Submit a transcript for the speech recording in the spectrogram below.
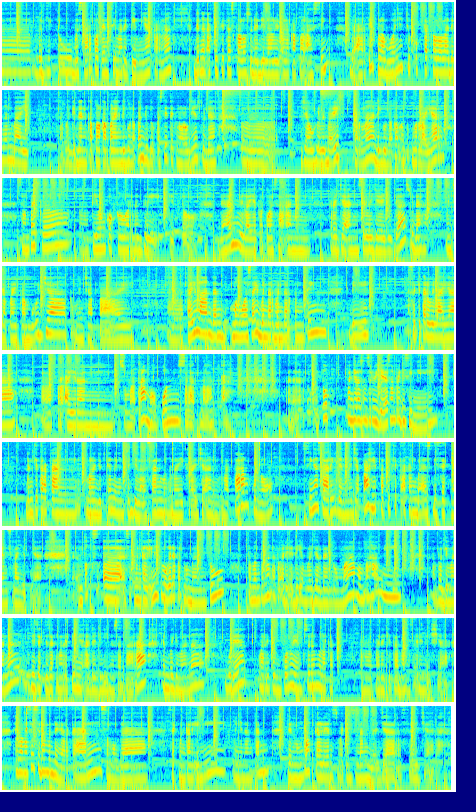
begitu besar potensi maritimnya karena dengan aktivitas kalau sudah dilalui oleh kapal asing berarti pelabuhannya cukup terkelola dengan baik dan kapal-kapal yang digunakan juga pasti teknologinya sudah e, jauh lebih baik karena digunakan untuk berlayar sampai ke e, Tiongkok ke luar negeri gitu dan wilayah kekuasaan kerajaan Sriwijaya juga sudah mencapai Kamboja, mencapai uh, Thailand dan menguasai bandar-bandar penting di sekitar wilayah uh, perairan Sumatera maupun Selat Malaka. Nah, untuk penjelasan Sriwijaya sampai di sini dan kita akan melanjutkan dengan penjelasan mengenai kerajaan Mataram kuno Singasari dan Majapahit tapi kita akan bahas di segmen selanjutnya untuk uh, segmen kali ini semoga dapat membantu teman-teman atau adik-adik yang belajar dari rumah memahami uh, bagaimana jejak-jejak maritim yang ada di Nusantara dan bagaimana budaya maritim kuno yang sudah melekat uh, pada kita bangsa Indonesia. Terima kasih sudah mendengarkan. Semoga segmen kali ini menyenangkan dan membuat kalian semakin senang belajar sejarah.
